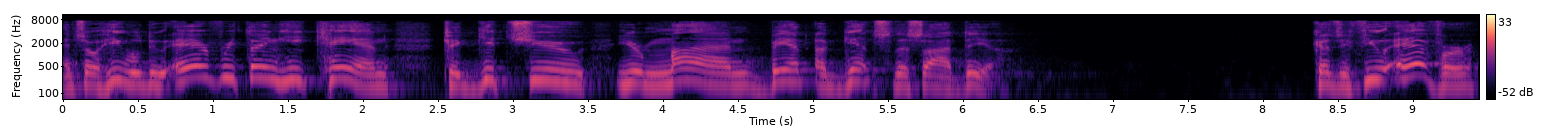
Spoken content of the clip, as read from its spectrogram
And so he will do everything he can to get you, your mind bent against this idea. Because if you ever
